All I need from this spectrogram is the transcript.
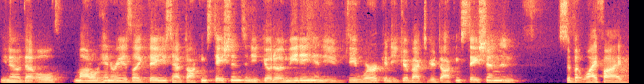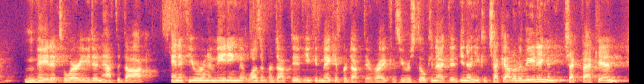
You know, that old model, Henry, is like they used to have docking stations and you'd go to a meeting and you'd do work and you'd go back to your docking station. And so, but Wi-Fi made it to where you didn't have to dock. And if you were in a meeting that wasn't productive, you could make it productive, right? Because you were still connected. You know, you could check out of the meeting and check back in.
